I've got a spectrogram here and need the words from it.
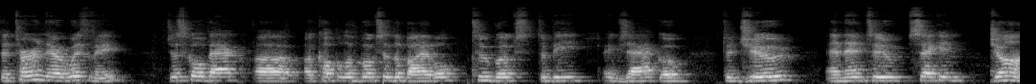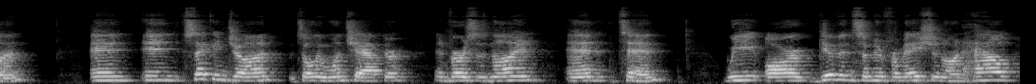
to turn there with me. Just go back uh, a couple of books of the Bible, two books to be exact. Go to Jude and then to Second John. And in Second John, it's only one chapter, in verses 9 and 10, we are given some information on how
